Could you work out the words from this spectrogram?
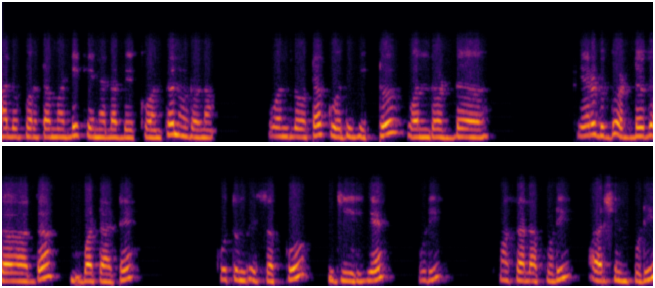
ಆಲೂ ಪರೋಟ ಮಾಡ್ಲಿಕ್ಕೆ ಏನೆಲ್ಲ ಬೇಕು ಅಂತ ನೋಡೋಣ. ಒಂದ್ ಲೋಟ ಗೋಧಿ ಹಿಟ್ಟು, ಒಂದ್ ದೊಡ್ಡ, ಎರಡು ದೊಡ್ಡದಾದ ಬಟಾಟೆ, ಕೊತ್ತಂಬರಿ ಸೊಪ್ಪು, ಜೀರಿಗೆ ಪುಡಿ, ಮಸಾಲ ಪುಡಿ, ಅರಿಶಿನ ಪುಡಿ,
